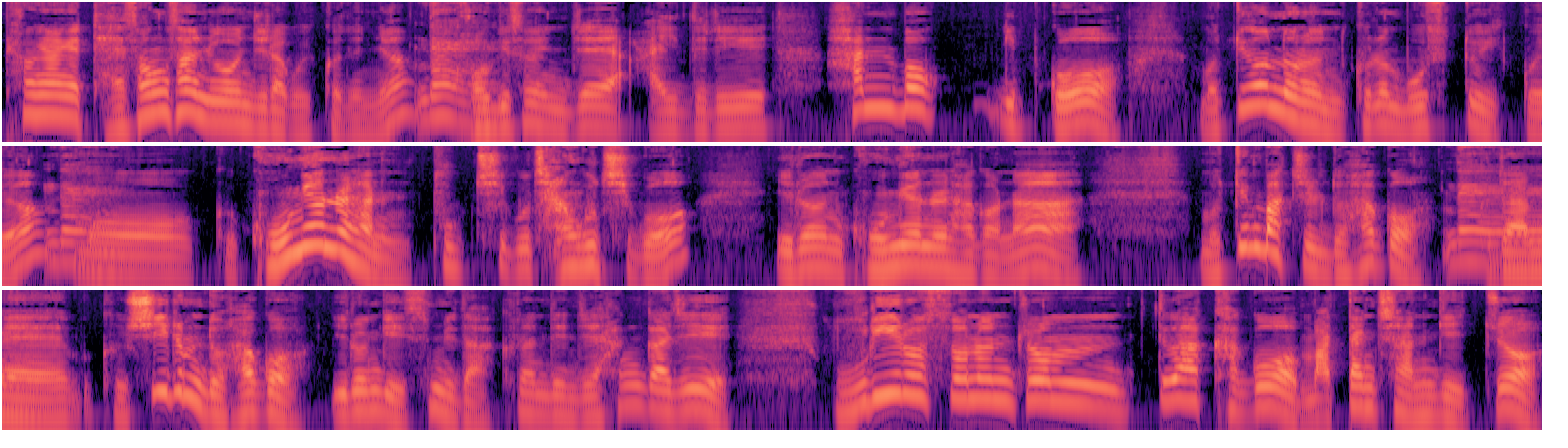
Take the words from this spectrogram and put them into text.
평양의 대성산 유원지라고 있거든요. 네. 거기서 이제 아이들이 한복 입고 뭐 뛰어노는 그런 모습도 있고요. 네. 뭐그 공연을 하는 북치고 장구치고 이런 공연을 하거나 뭐 뜀박질도 하고 네. 그다음에 그 씨름도 하고 이런 게 있습니다. 그런데 이제 한 가지 우리로서는 좀 뜨악하고 마땅치 않은 게 있죠.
